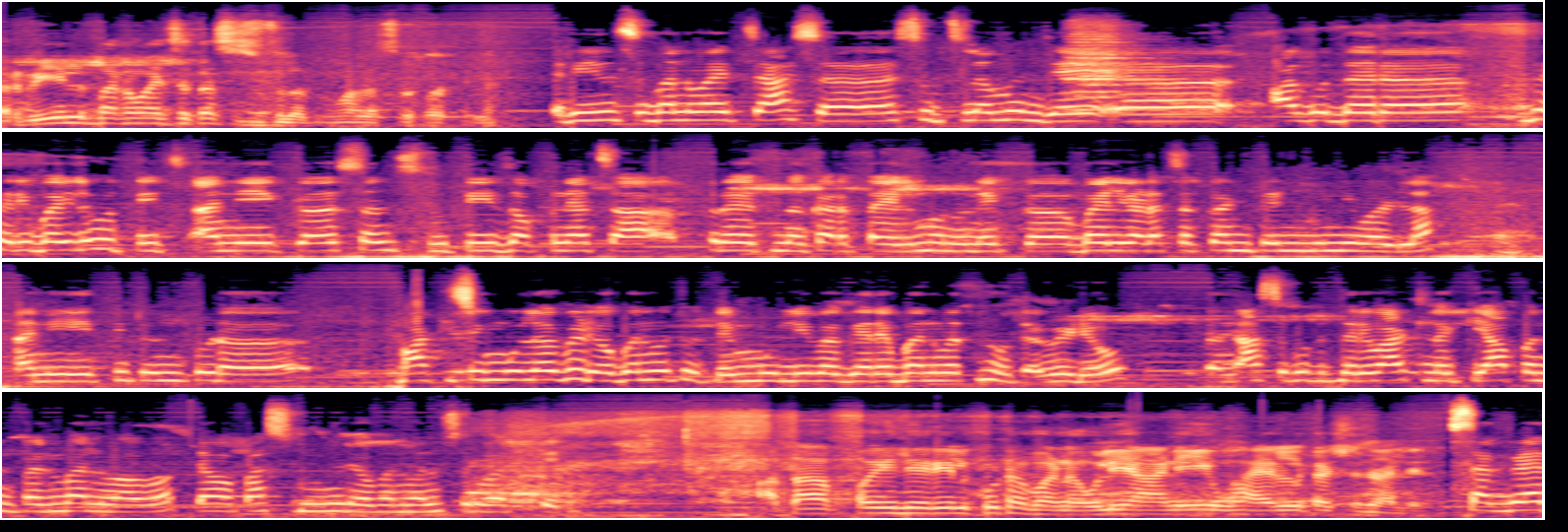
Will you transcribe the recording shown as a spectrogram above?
रील बनवायचं कसं सुचलं तुम्हाला सुरुवातीला? रील्स बनवायचं असं सुचलं म्हणजे अं, अगोदर अं, घरी बैल होतीच आणि एक अं, संस्कृती जपण्याचा प्रयत्न करता येईल म्हणून एक अं, बैलगाडाचा कंटेंट मी निवडला. आणि तिथून पुढं बाकीची मुलं व्हिडिओ बनवत होते. मुली वगैरे बनवत नव्हत्या व्हिडिओ पण असं कुठेतरी वाटलं की आपण पण बनवावं. तेव्हापासून व्हिडिओ बनवायला सुरुवात केली. आता पहिली रील कुठं बनवली आणि व्हायरल कशी झाले? सगळ्यात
